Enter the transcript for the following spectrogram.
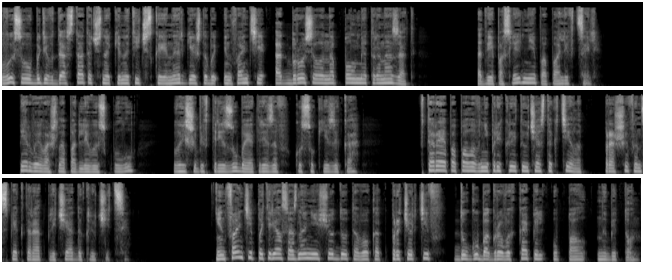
высвободив достаточно кинетической энергии, чтобы инфанти отбросила на полметра назад, а две последние попали в цель. Первая вошла под левую скулу, вышибив три зуба и отрезав кусок языка. Вторая попала в неприкрытый участок тела, прошив инспектора от плеча до ключицы. Инфанти потерял сознание еще до того, как, прочертив дугу багровых капель, упал на бетон.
